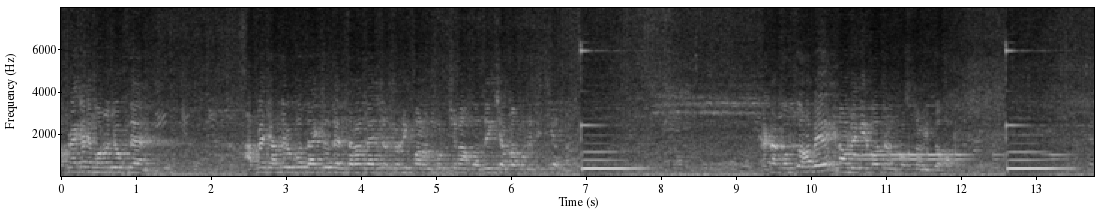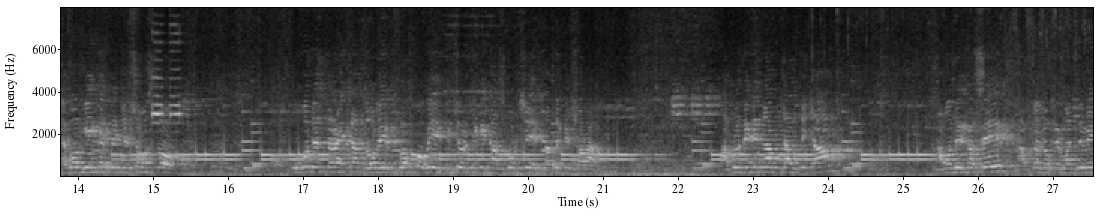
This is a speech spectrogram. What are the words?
আপনি এখানে মনোযোগ দেন। আপনি যাদের উপর দায়িত্ব দেন, তারা দায়িত্ব সঠিক পালন করছে না, আমরা দেখছি, আমরা বলে দিচ্ছি আপনাকে এটা করতে হবে নাহলে নির্বাচন প্রস্তাবিত হবে। এবং এই ক্ষেত্রে যে সমস্ত উপদেষ্টারা একটা দলের পক্ষ হয়ে ভিতর থেকে কাজ করছে, তাদেরকে সরান। আপনাদের নাম জানতে চান, আমাদের কাছে আপনার লোকের মাধ্যমে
